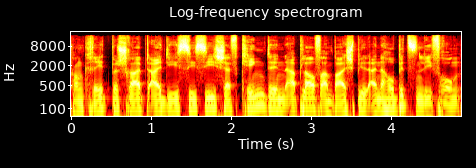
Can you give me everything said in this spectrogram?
Konkret beschreibt IDCC-Chef King den Ablauf am Beispiel einer Haubitzenlieferung.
